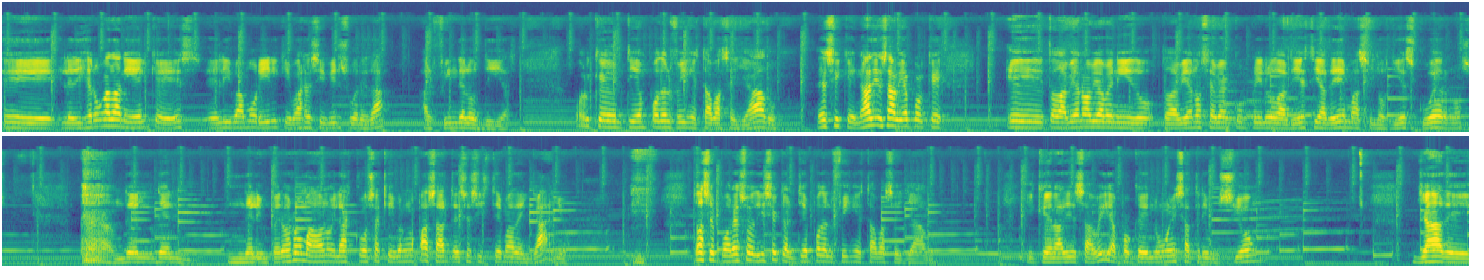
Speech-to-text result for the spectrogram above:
eh, le dijeron a Daniel que es, él iba a morir y que iba a recibir su heredad al fin de los días, porque el tiempo del fin estaba sellado. Es decir, que nadie sabía por qué eh, todavía no había venido, todavía no se habían cumplido las 10 diademas y los 10 cuernos del, del, imperio romano y las cosas que iban a pasar de ese sistema de engaño. Entonces por eso dice que el tiempo del fin estaba sellado y que nadie sabía, porque no es atribución ya de,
